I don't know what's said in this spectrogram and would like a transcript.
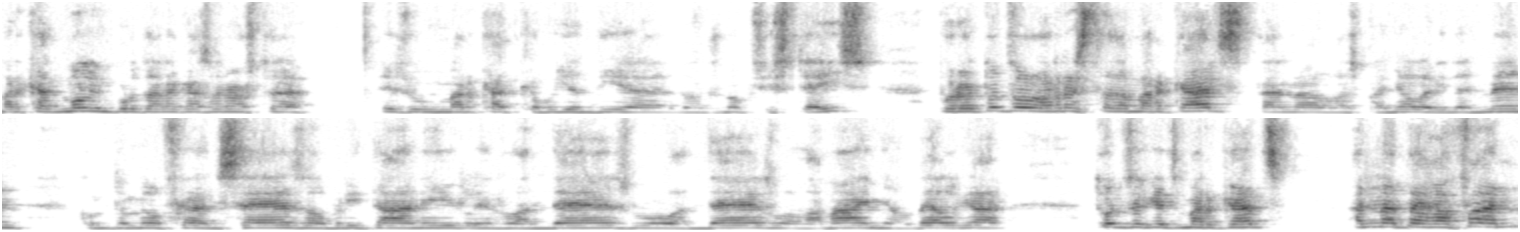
mercat molt important a casa nostra, és un mercat que avui en dia doncs, no existeix, però tota la resta de mercats, tant l'espanyol, evidentment, com també el francès, el britànic, l'irlandès, l'holandès, l'alemany, el belga, tots aquests mercats han anat agafant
